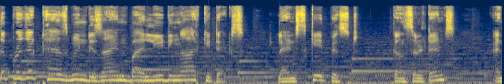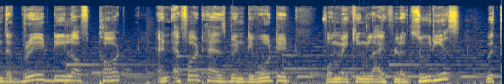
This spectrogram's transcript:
The project has been designed by leading architects, landscapists, consultants, and a great deal of thought and effort has been devoted for making life luxurious with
